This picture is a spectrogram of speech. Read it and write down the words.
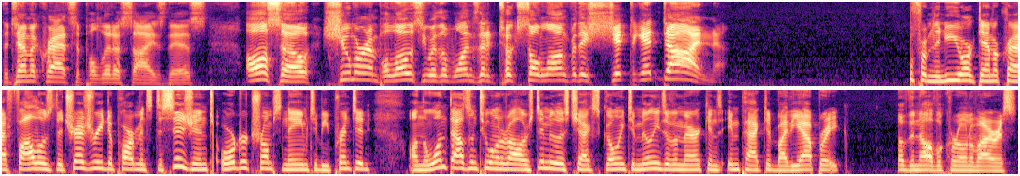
the Democrats have politicized this. Also, Schumer and Pelosi were the ones that it took so long for this shit to get done. from the New York Democrat follows the Treasury Department's decision to order Trump's name to be printed on the $1,200 stimulus checks going to millions of Americans impacted by the outbreak of the novel coronavirus.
